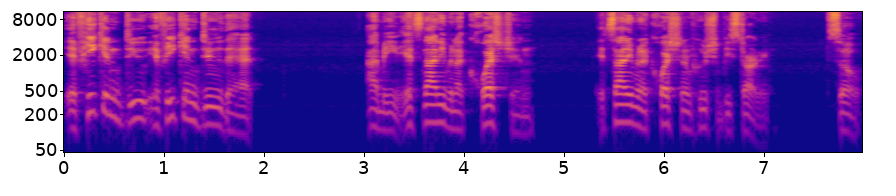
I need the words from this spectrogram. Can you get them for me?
If he can do if he can do that, I mean, it's not even a question. It's not even a question of who should be starting. So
